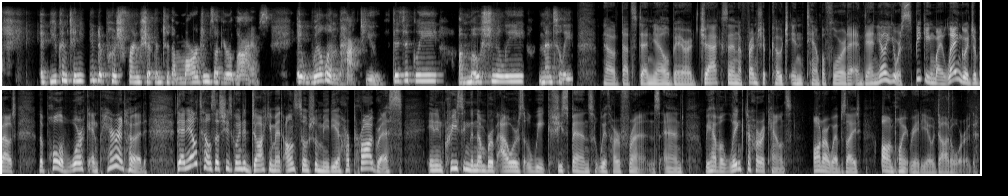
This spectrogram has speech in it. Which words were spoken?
if you continue to push friendship into the margins of your lives, it will impact you physically, emotionally, mentally. Now, that's Danielle Bayard Jackson, a friendship coach in Tampa, Florida. And Danielle, you are speaking my language about the pull of work and parenthood. Danielle tells us she's going to document on social media her progress in increasing the number of hours a week she spends with her friends. And we have a link to her accounts on our website, onpointradio.org.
